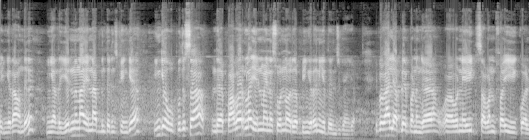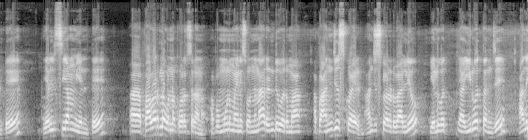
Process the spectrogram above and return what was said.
ஸோ இங்கே தான் வந்து நீங்கள் அந்த எண்ணுனா என்ன அப்படின்னு தெரிஞ்சுக்கோங்க இங்கே புதுசாக இந்த பவரில் என் மைனஸ் ஒன் வருது அப்படிங்கிறத நீங்கள் தெரிஞ்சுக்கோங்க இப்போ வேல்யூ அப்ளை பண்ணுங்கள் one eight seven five equal to LCM into பவரில் ஒன்று குறைச்சிடணும். அப்போ மூணு மைனஸ் ஒன்றுனா ரெண்டு வருமா? அப்போ அஞ்சு ஸ்கொயர் அஞ்சு ஸ்கொயரோட வேல்யூ எழுவத் இருபத்தஞ்சு. அந்த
